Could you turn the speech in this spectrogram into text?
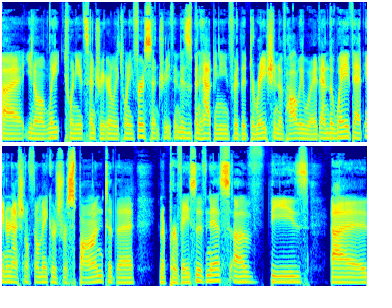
uh, you know a late 20th century, early 21st century thing. This has been happening for the duration of Hollywood, and the way that international filmmakers respond to the kind of pervasiveness of these. Uh,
